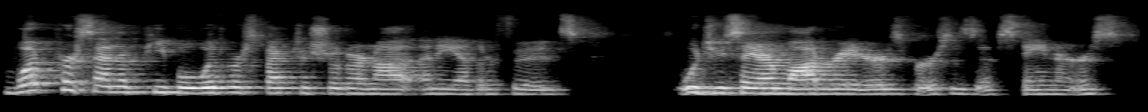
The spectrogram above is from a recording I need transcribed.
what percent of people with respect to sugar not any other foods would you say are moderators versus abstainers?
